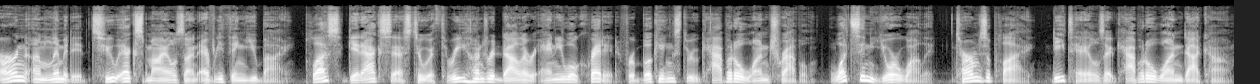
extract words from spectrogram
Earn unlimited 2x miles on everything you buy. Plus, get access to a $300 annual credit for bookings through Capital One Travel. What's in your wallet? Terms apply. Details at CapitalOne.com.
